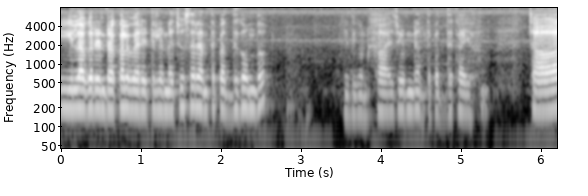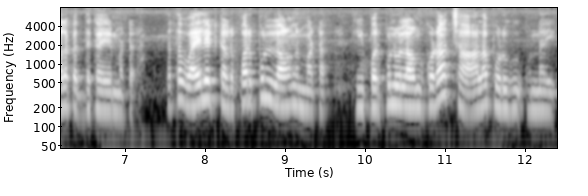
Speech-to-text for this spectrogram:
ఇలాగ రెండు రకాల వెరైటీలు ఉన్నాయి. చూసారా ఎంత పెద్దగా ఉందో? ఇదిగోండి కాయ చూడండి ఎంత పెద్ద కాయ. చాలా పెద్ద కాయ అనమాట తర్వాత వైలెట్ కలర్ పర్పుల్ లాంగ్ అనమాట ఈ పర్పుల్ లాంగ్ కూడా చాలా పొడుగు ఉన్నాయి.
